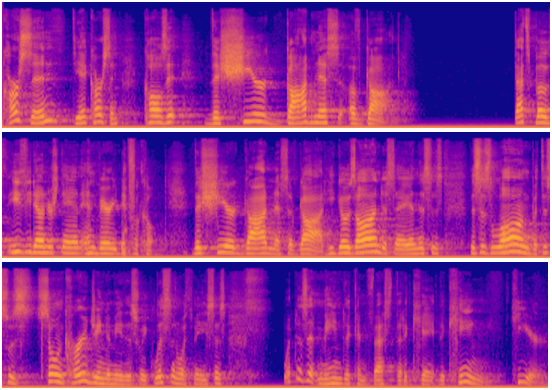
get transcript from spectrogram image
Carson, D.A. Carson, calls it the sheer godness of God. That's both easy to understand and very difficult the sheer godness of God. He goes on to say, and this is this is long, but this was so encouraging to me this week. Listen with me. He says, What does it mean to confess that king, the king here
